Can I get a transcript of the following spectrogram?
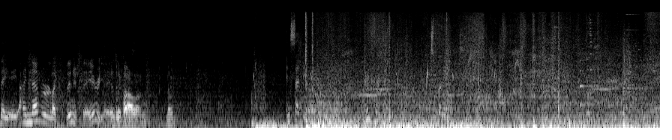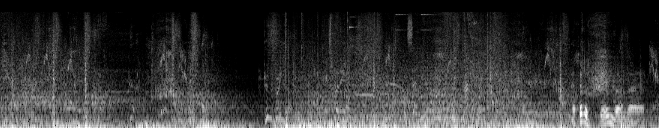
they, I never like finished the area. It's There's a golem. Nope. Incendio. Confringo. Expelliarmus. Should have been done that.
